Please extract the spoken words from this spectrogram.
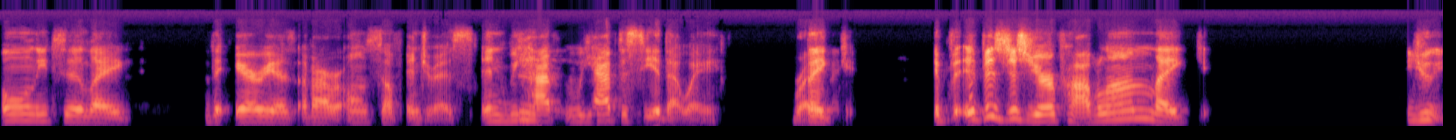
only to like the areas of our own self-interest, and we mm-hmm. have we have to see it that way. Right. Like, if if it's just your problem, like you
